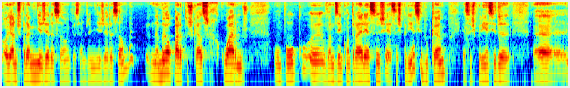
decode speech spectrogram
olharmos para a minha geração e pensarmos na minha geração, bem, na maior parte dos casos, recuarmos um pouco, uh, vamos encontrar essas, essa experiência do campo, essa experiência da, uh,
